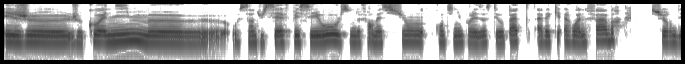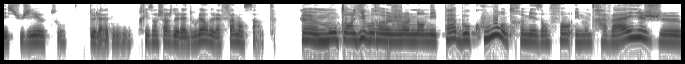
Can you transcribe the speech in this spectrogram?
et je, je co-anime euh, au sein du CFPCO, le centre de formation continue pour les ostéopathes, avec Erwan Fabre sur des sujets autour de la prise en charge de la douleur de la femme enceinte. Euh, mon temps libre, je n'en ai pas beaucoup entre mes enfants et mon travail. Je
